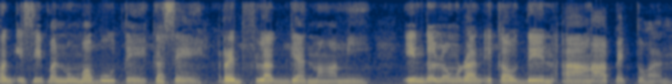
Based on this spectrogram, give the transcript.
pag-isipan mong mabuti kasi red flag yan mga mi. In the long run, ikaw din ang maapektuhan.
